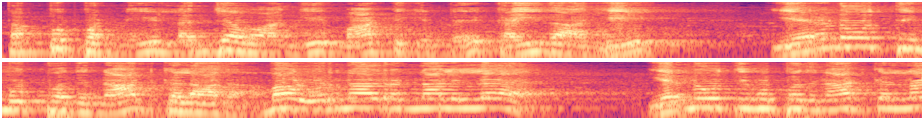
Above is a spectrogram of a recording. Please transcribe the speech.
தப்பு பண்ணி லஞ்சம் வாங்கி மாட்டிக்கிட்டு கைதாகி இருநூத்தி முப்பது நாட்களாக. அம்மா ஒரு நாள் ரெண்டு நாள் இல்ல. இருநூத்தி முப்பது நாட்கள்னா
